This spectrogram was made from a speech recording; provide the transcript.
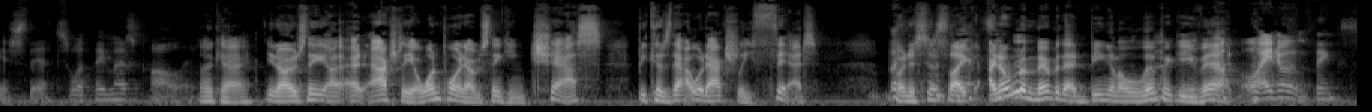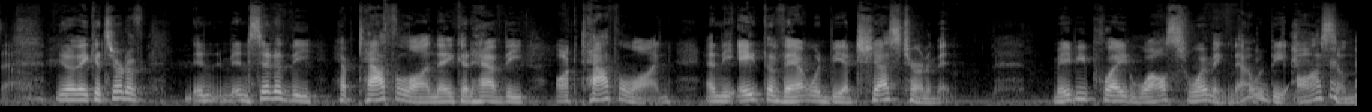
guess that's what they must call it. Okay. You know, I was thinking, I, actually, at one point I was thinking chess because that would actually fit. But it's just like, I don't remember that being an Olympic event. No, I don't think so. You know, they could sort of, in, instead of the heptathlon, they could have the octathlon, and the eighth event would be a chess tournament. Maybe played while swimming. That would be awesome.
